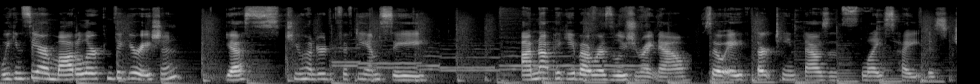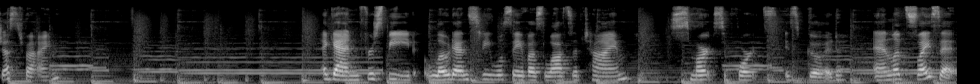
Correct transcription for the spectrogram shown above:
We can see our modeler configuration. Yes, 250MC. I'm not picky about resolution right now, so a 13,000 slice height is just fine. Again, for speed, low density will save us lots of time. Smart supports is good. And let's slice it.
